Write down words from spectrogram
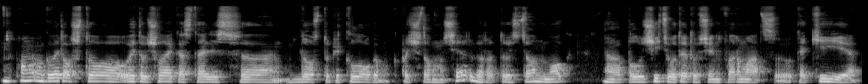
Ну, по-моему, говорил, что у этого человека остались э, доступы к логам к почтовому серверу, то есть он мог э, получить вот эту всю информацию, какие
